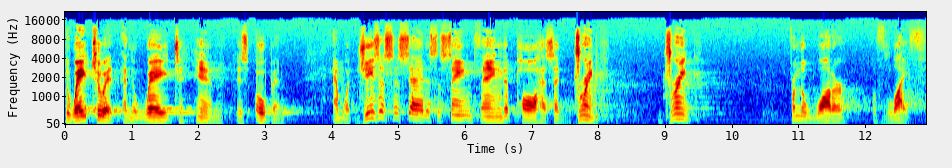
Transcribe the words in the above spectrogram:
The way to it and the way to Him is open. And what Jesus has said is the same thing that Paul has said. Drink, drink from the water of life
